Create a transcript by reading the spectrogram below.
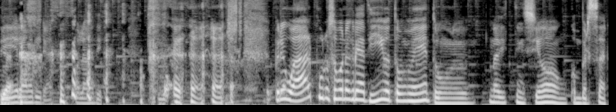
Sí, ya. la vamos a tirar. la vamos a tirar. Pero igual, pues, uno se pone creativo en estos momentos, un- una distinción, conversar.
